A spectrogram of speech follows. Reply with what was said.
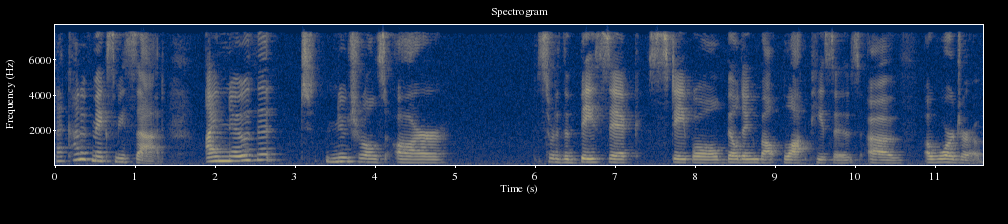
That kind of makes me sad. I know that neutrals are sort of the basic staple building block pieces of a wardrobe.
